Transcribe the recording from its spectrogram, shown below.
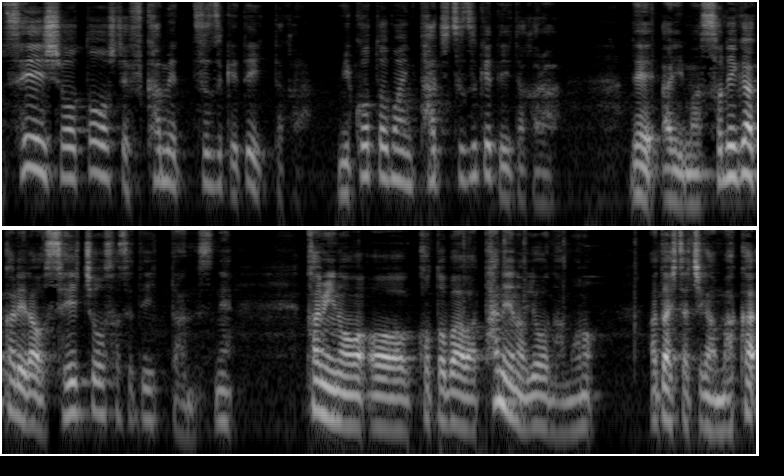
聖書を通して深め続けていったから、御言葉に立ち続けていたからであります。それが彼らを成長させていったんですね。神の言葉は種のようなもの。私たちがまか、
